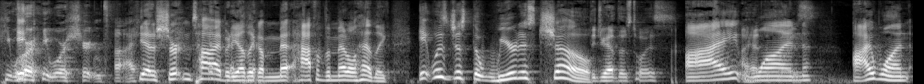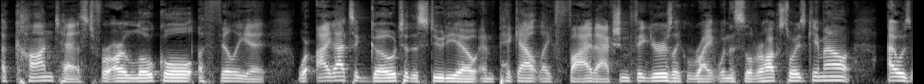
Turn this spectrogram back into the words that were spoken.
He wore it- he wore a shirt and tie. he had a shirt and tie, but he had like a me- half of a metal head. Like it was just the weirdest show. Did you have those toys? I, had the won toys. I won a contest for our local affiliate where I got to go to the studio and pick out like five action figures like right when the Silverhawks toys came out. I was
